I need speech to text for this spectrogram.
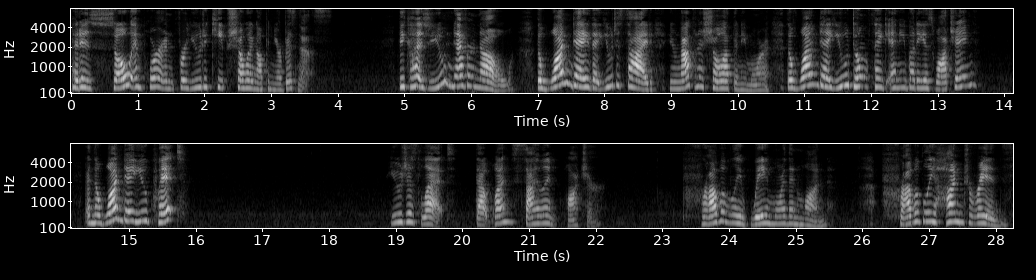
it is so important for you to keep showing up in your business. Because you never know. The one day that you decide you're not going to show up anymore, the one day you don't think anybody is watching, and the one day you quit, you just let that one silent watcher, probably way more than one, probably hundreds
